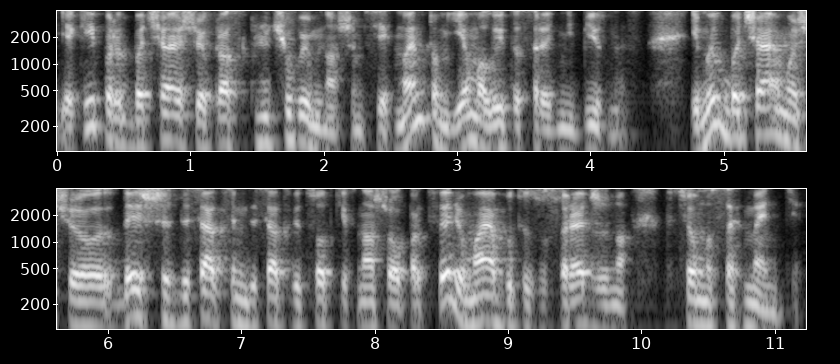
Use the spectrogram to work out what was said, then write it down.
який передбачає, що якраз ключовим нашим сегментом є малий та середній бізнес, і ми вбачаємо, що десь 60-70% нашого портфелю має бути зосереджено в цьому сегменті.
